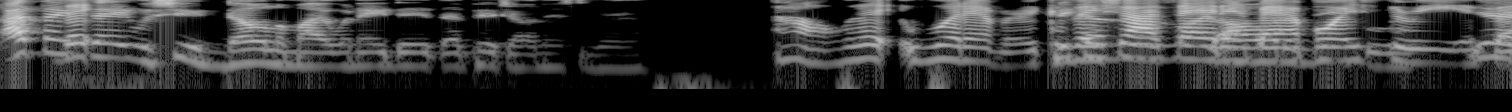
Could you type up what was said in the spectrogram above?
I think they- they, was shooting Dolomite when they did that picture on Instagram. Oh, whatever. Because they shot like that in Bad Boys people- Three. And Yeah,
